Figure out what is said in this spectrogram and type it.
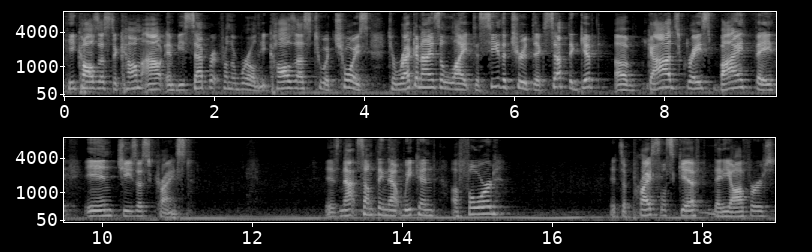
He calls us to come out and be separate from the world. He calls us to a choice to recognize the light, to see the truth, to accept the gift of God's grace by faith in Jesus Christ. It is not something that we can afford, it's a priceless gift that He offers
